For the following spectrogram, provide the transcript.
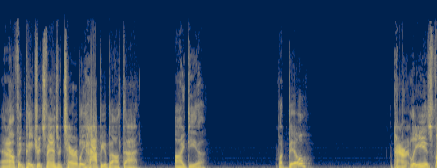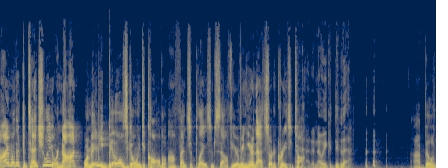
And I don't think Patriots fans are terribly happy about that idea. But Bill apparently is fine with it potentially or not. Or maybe Bill's going to call the offensive plays himself. You're even hearing that sort of crazy talk. I didn't know he could do that. Uh, Bill,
